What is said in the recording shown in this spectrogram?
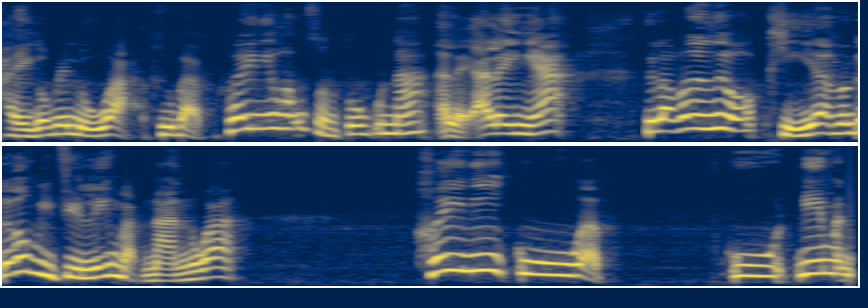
ใครก็ไม่รู้อะคือแบบเฮ้ยนี่ห้องส่วนตัวกูนะอะไรอะไรอย่างเงี้ยคือเราก็รู้สึกว่าผีอะมันก็ต้องมี feeling แบบนั้นว่าเฮ้ยนี่กูแบบกูนี่มัน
